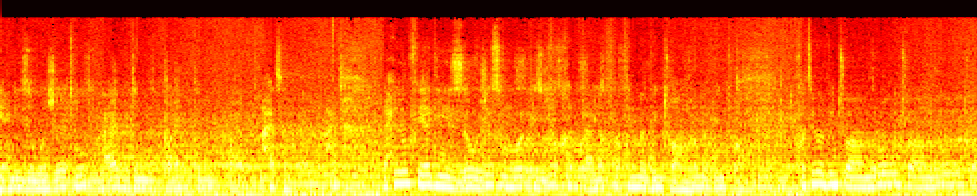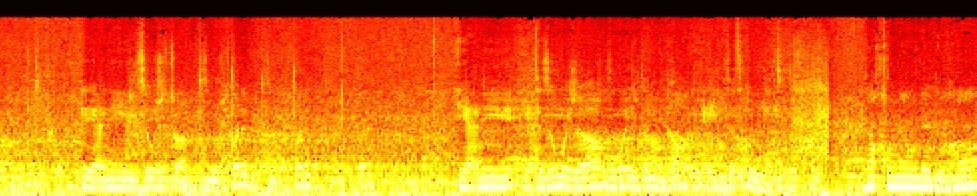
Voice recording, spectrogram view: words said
يعني زوجات عبد المطلب. حسنا نحن في هذه الزوجة سنركز فقط على فاطمة بنت عمرو. فاطمة بنت عمرو يعني زوجة عبد المطلب. يعني تزوجها وولد منها عدة أولاد. إذا قلنا أولادها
